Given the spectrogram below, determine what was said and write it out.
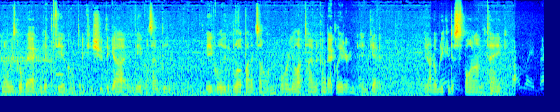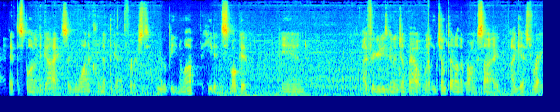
can always go back and get the vehicle, but if you shoot the guy and the vehicle's empty, the vehicle will either blow up on its own or you'll have time to come back later and, and get it. You know, nobody can just spawn on the tank. They have to spawn on the guy, so you want to clean up the guy first. We were beating him up, he didn't smoke it, and I figured he's going to jump out. Well, he jumped out on the wrong side. I guessed right.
